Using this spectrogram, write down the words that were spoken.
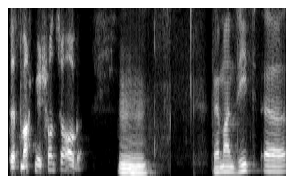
das macht mir schon Sorge. Mhm. Wenn man sieht, äh,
